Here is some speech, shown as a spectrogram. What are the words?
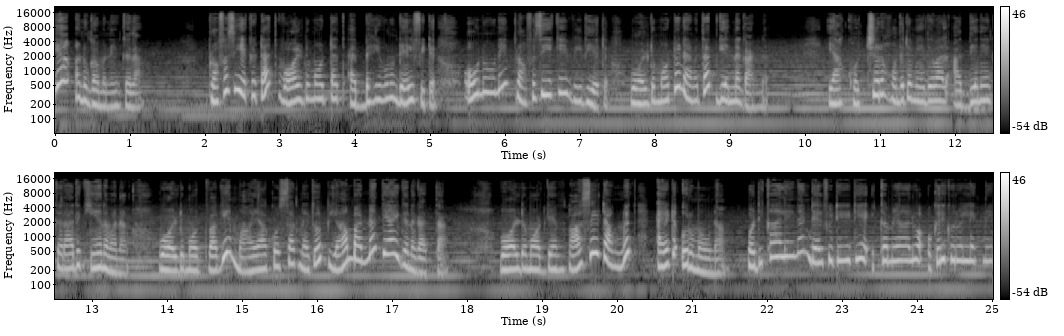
එය අනුගමනය කළා. ප්‍රොෆසි එකටත් වෝල්ඩමෝට්ටත් ඇබ්බැහිවුණු ඩෙල්ෆිට ඕනෝනේ ප්‍රොෆසි එකේ විදියට වෝල්ඩමෝට්ට නැවතත් ගෙන්න්න ගන්න. එයා කොච්චර හොඳට මේ දෙවල් අධ්‍යනය කරාද කියනවනම් වෝල්ඩමෝට් වගේ මායාකොස්සක් නැතුව පියාම් බන්නත් එයා ඉගෙන ගත්තා. වෝල්ඩමෝඩ්ගෙන් පාසල් ටංනුත් ඇයට උරුම වුණා. පොඩිකාලේනම් ඩෙල්ෆිට හිටිය එක මෙයාලුව ඔකරි කුරුල්ලෙක්නේ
